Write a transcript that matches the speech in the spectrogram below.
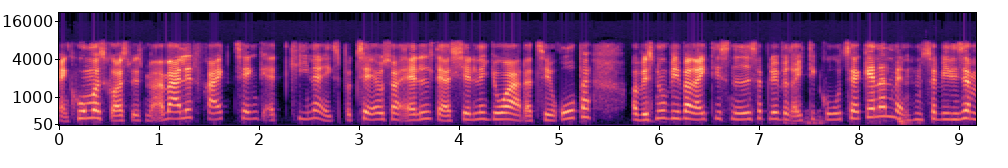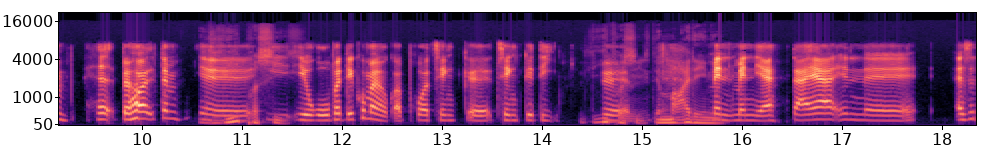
Man kunne måske også, hvis man var lidt fræk, tænke, at Kina eksporterer jo så alle deres sjældne jordarter til Europa, og hvis nu vi var rigtig snede, så blev vi rigtig gode til at genanvende dem, så vi ligesom havde beholdt dem øh, i, i Europa. Det kunne man jo godt prøve at tænke, øh, tænke lidt i. Lige præcis, øh, det er meget enig. Men, men ja, der er en, øh, Altså,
